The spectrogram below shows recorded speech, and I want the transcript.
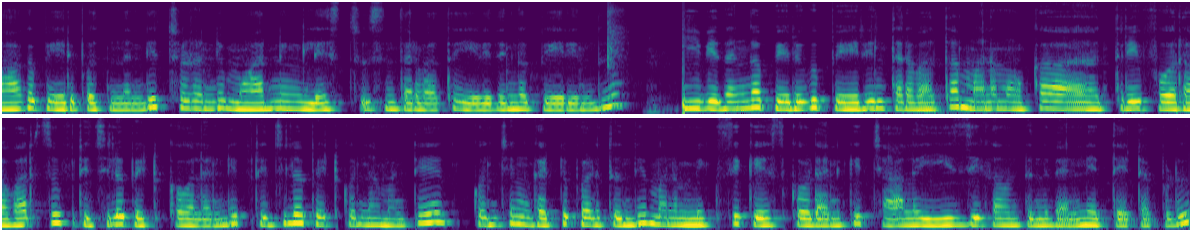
బాగా పేరిపోతుందండి. చూడండి మార్నింగ్ లేసి చూసిన తర్వాత ఏ విధంగా పేరిందో. ఈ విధంగా పెరుగు పేరిన తర్వాత మనం ఒక త్రీ ఫోర్ అవర్స్ ఫ్రిడ్జ్లో పెట్టుకోవాలండి. ఫ్రిడ్జ్లో పెట్టుకున్నామంటే కొంచెం గట్టి పడుతుంది మనం మిక్సీకి వేసుకోవడానికి చాలా ఈజీగా ఉంటుంది వెన్నెత్తేటప్పుడు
